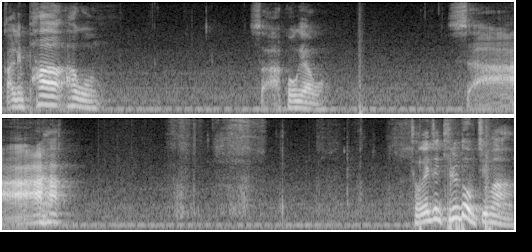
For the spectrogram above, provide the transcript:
깔린 파하고 싹 고기하고 싹 정해진 길도 없지만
